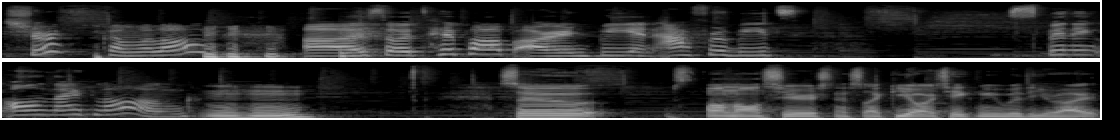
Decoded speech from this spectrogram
Sure, come along. uh, so it's hip hop, R and B, and Afro beats, spinning all night long. Mm. Hmm. So, on all seriousness, like you are taking me with you, right?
